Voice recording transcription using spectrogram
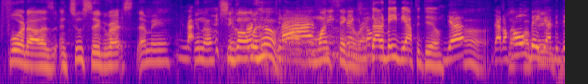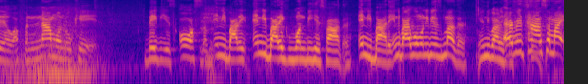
four dollars and two cigarettes. I mean, you know, she going with him. Lies, One cigarette. Got a baby out the deal. Yeah, Oh, got a whole my baby out the deal. A phenomenal kid. Baby is awesome. Anybody, anybody who want to be his father. Anybody, anybody want to be his mother. Anybody Every time somebody,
